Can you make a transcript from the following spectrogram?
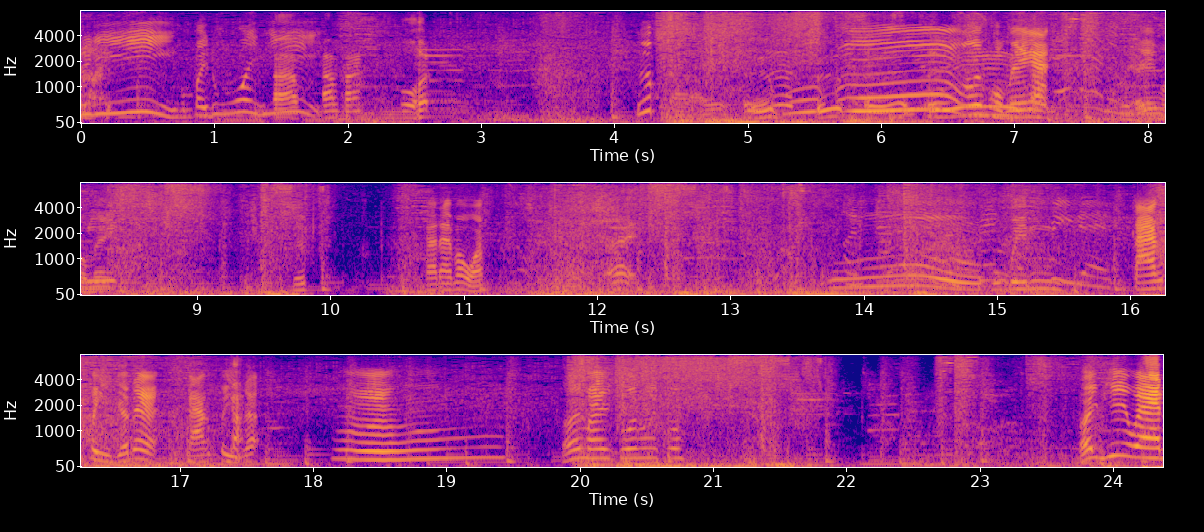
ด้วยดิผมไปด้วยฟาร์มพี่ฟาร์มฟาร์มโคตรอึ๊บเอออืมเอ้ยผมเองอะผมเองผมเองฮึบฆ่าได้ปะวะเฮ้ยอืมกูบินกลางปีกแล้วเนี่ยกลางปีกแล้วอืมเฮ้ยไม่ตัวไม่ตัว เฮ้ยพี่แวน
